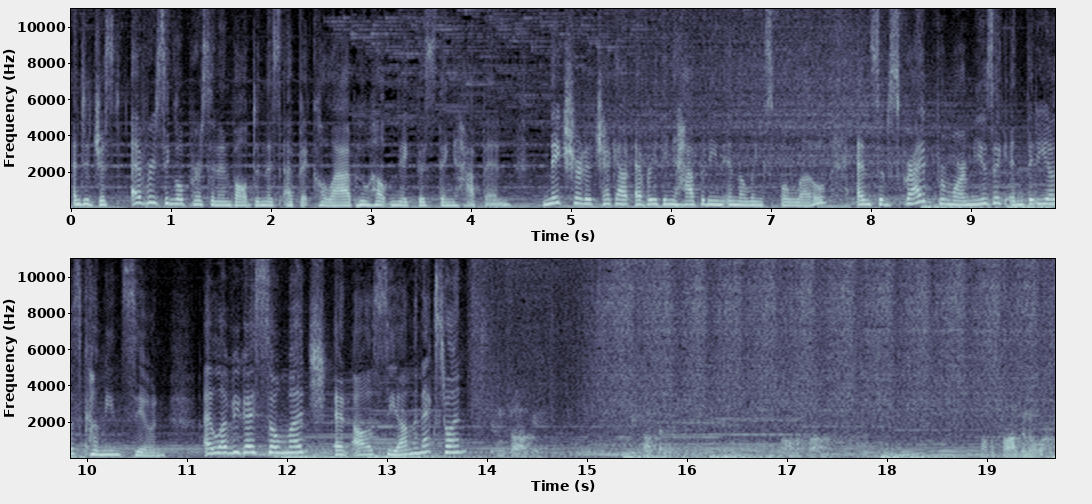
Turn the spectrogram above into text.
and to just every single person involved in this epic collab who helped make this thing happen. Make sure to check out everything happening in the links below and subscribe for more music and videos coming soon. I love you guys so much, and I'll see you on the next one. Getting foggy. Keep pumping it. All the fog. All the fog in the world.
